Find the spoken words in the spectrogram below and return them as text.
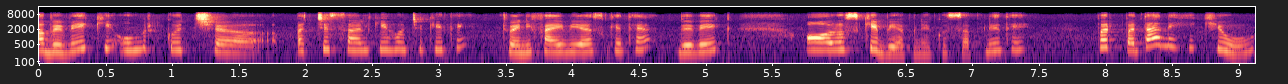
अब विवेक की उम्र कुछ 25 साल की हो चुकी थी 25 इयर्स के थे विवेक, और उसके भी अपने कुछ सपने थे। पर पता नहीं क्यों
